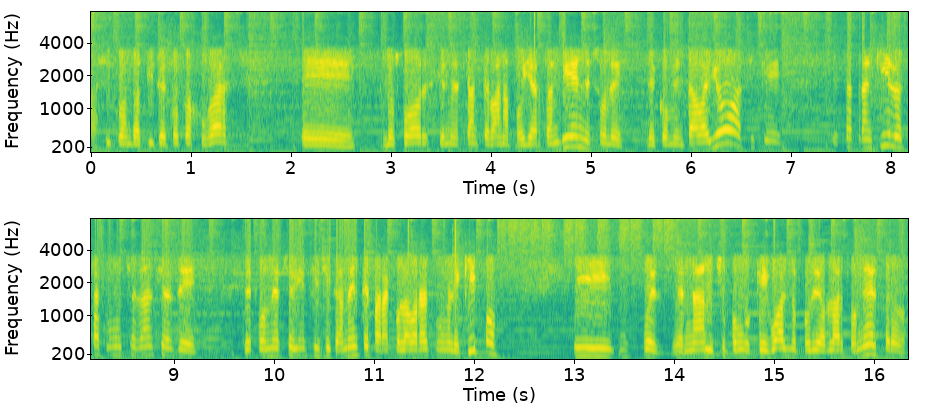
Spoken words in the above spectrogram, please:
así cuando a ti te toca jugar eh, los jugadores que no están te van a apoyar también, eso le, comentaba yo, así que está tranquilo, está con muchas ansias de, de ponerse bien físicamente para colaborar con el equipo. Y pues Hernán supongo que igual no podía hablar con él, pero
